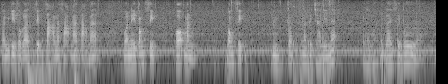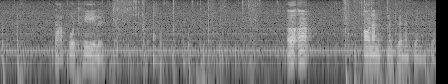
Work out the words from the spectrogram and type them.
ตอนนี้กี่ศพแล้วสิบสามนะสามนะสามนะวันนี้ต้องสิบ เพราะมันต้องสิบอืมก็มันเป็นชาเลนจ์น่ะอะไรวะไลท์เซเบอร์ดาบโคตรเท่เลย เออเอออ๋อนั่นนั่นเพื่อนนั่นเพื่อนนั่นเพื่อน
